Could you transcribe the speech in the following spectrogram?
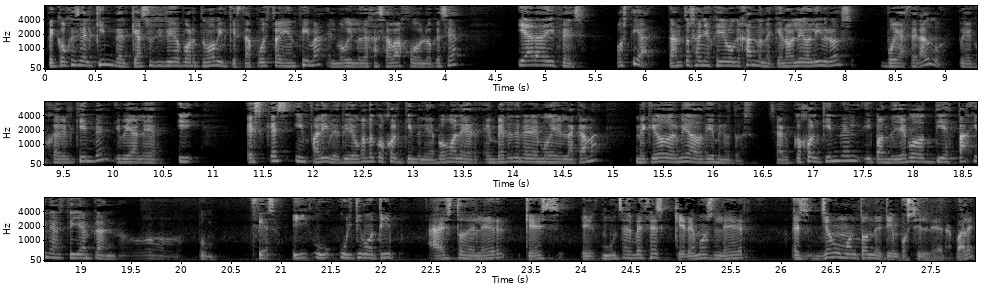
Te coges el Kindle que has sustituido por tu móvil, que está puesto ahí encima, el móvil lo dejas abajo o lo que sea, y ahora dices, hostia, tantos años que llevo quejándome que no leo libros, voy a hacer algo. Voy a coger el Kindle y voy a leer. Y es que es infalible, tío. Yo cuando cojo el Kindle y me pongo a leer, en vez de tener el móvil en la cama, me quedo dormido a los 10 minutos. O sea, cojo el Kindle y cuando llevo 10 páginas estoy ya en plan, oh, pum, sí, eso. Y último tip a esto de leer, que es eh, muchas veces queremos leer. Es, llevo un montón de tiempo sin leer, ¿vale?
